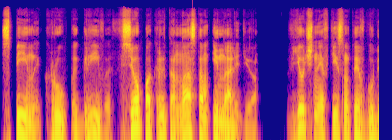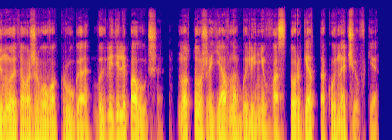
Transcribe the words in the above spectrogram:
Спины, крупы, гривы – все покрыто настом и наледью. Вьючные, втиснутые в глубину этого живого круга, выглядели получше, но тоже явно были не в восторге от такой ночевки.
